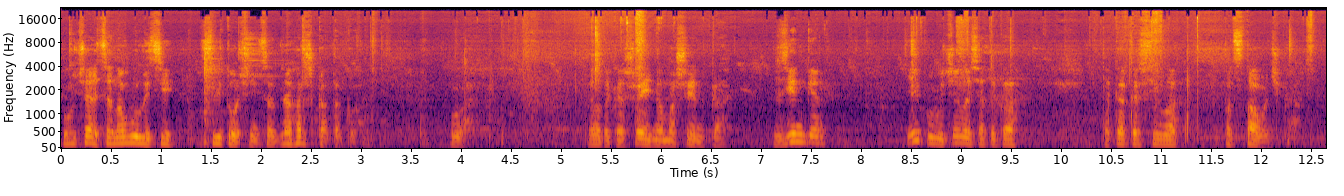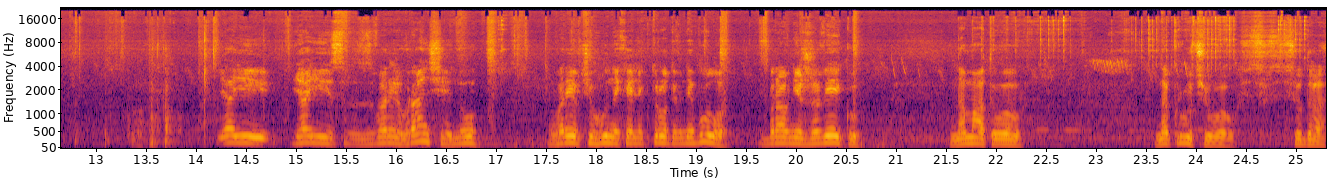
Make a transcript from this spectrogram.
виходить на вулиці цвіточниця для горшка такого. О. Ось така швейна машинка Зінгер. І вийшла така, така красива подставочка. Я її, я її зварив раніше, ну варив чугунних електродів не було. Брав нержавейку, наматував, накручував сюди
